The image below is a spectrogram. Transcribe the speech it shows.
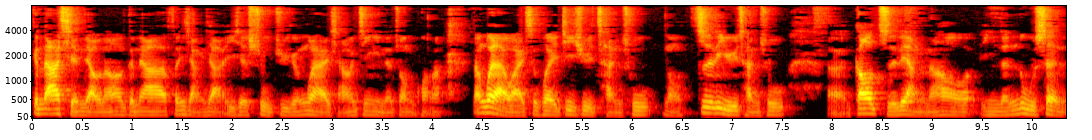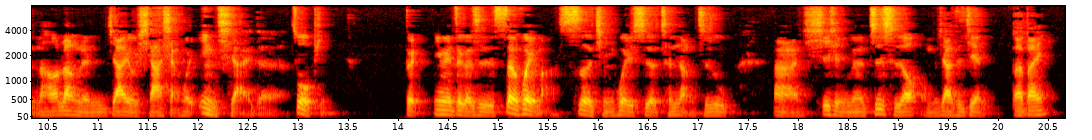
跟大家闲聊，然后跟大家分享一下一些数据跟未来想要经营的状况啊。那未来我还是会继续产出，然后，致力于产出呃高质量，然后引人入胜，然后让人家有遐想会硬起来的作品。对，因为这个是社会嘛，色情会是成长之路啊。谢谢你们的支持哦，我们下次见，拜拜。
